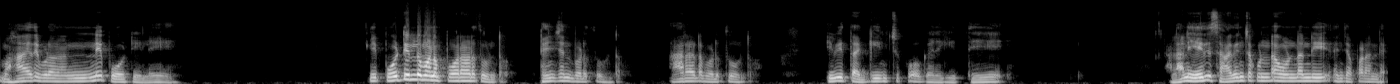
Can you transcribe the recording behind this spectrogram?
మహా అయితే ఇప్పుడు అన్నీ పోటీలే. ఈ పోటీల్లో మనం పోరాడుతూ ఉంటాం. టెన్షన్ పడుతూ ఉంటాం. ఆరాట పడుతూ ఉంటాం. ఇవి తగ్గించుకోగలిగితే అలానే ఏది సాధించకుండా ఉండండి అని చెప్పడంలే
